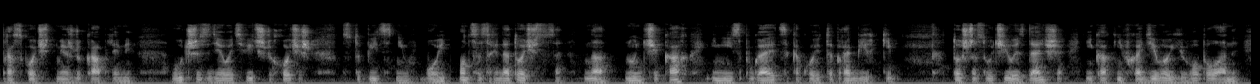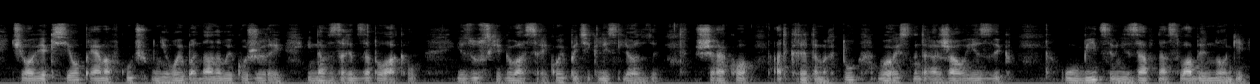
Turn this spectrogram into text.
проскочит между каплями. Лучше сделать вид, что хочешь вступить с ним в бой. Он сосредоточится на нунчиках и не испугается какой-то пробирки. То, что случилось дальше, никак не входило в его планы. Человек сел прямо в кучу гнилой банановой кожуры и навзрыд заплакал. Из узких глаз рекой потекли слезы. В широко открытом рту горестно дрожал язык. У убийцы внезапно ослабли ноги.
